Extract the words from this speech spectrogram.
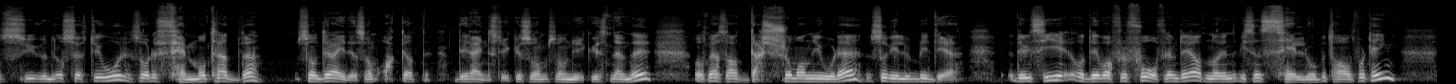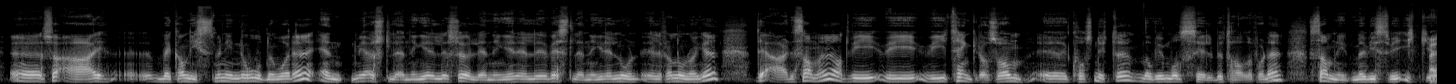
770 ord så var det 35 som dreide seg om akkurat det regnestykket som, som Nyquist nevner. Og som jeg sa, dersom man gjorde det, så vil det bli det. Det vil si, og det var for å få frem det, at en, hvis en selv må betale for ting, så er eh, mekanismen inni hodene våre, enten vi er østlendinger eller sørlendinger eller vestlendinger eller, nord, eller fra Nord-Norge, det er det samme. At vi, vi, vi tenker oss om eh, kost-nytte når vi må selv betale for det, sammenlignet med hvis vi ikke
